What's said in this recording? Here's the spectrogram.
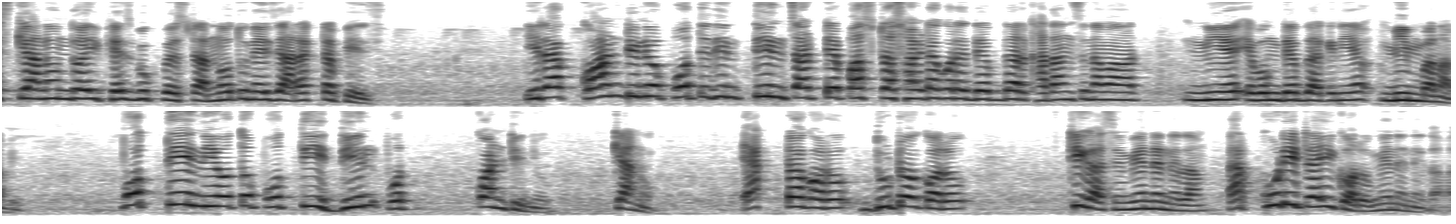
এস কে আনন্দ এই ফেসবুক পেজটা নতুন এই যে আরেকটা পেজ এরা কন্টিনিউ প্রতিদিন তিন, চারটে, পাঁচটা, ছয়টা করে দেবদার খাদান সিনেমা নিয়ে এবং দেবদাকে নিয়ে মিম বানাবে। প্রতিনিয়ত, প্রতিদিন কন্টিনিউ কেন? একটা করো, দুটো করো, ঠিক আছে, মেনে নিলাম। আর কুড়িটাই করো, মেনে নিলাম।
